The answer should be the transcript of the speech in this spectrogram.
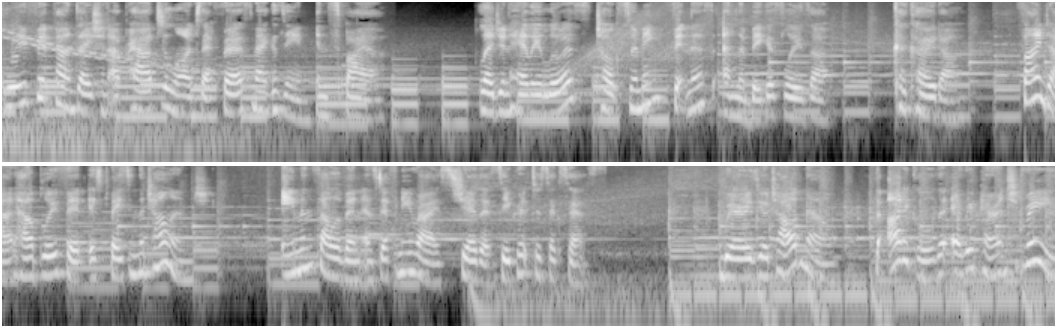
Bluefit Foundation are proud to launch their first magazine, Inspire. Legend Hayley Lewis talks swimming, fitness, and the biggest loser, Kokoda. Find out how Bluefit is facing the challenge. Eamon Sullivan and Stephanie Rice share their secret to success. Where is your child now? The article that every parent should read.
